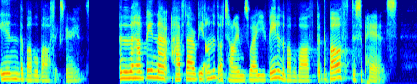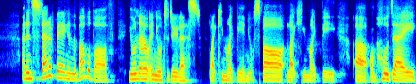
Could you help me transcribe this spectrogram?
in the bubble bath experience. And then there have been there have there been other times where you've been in the bubble bath, but the bath disappears. And instead of being in the bubble bath, you're now in your to-do list, like you might be in your spa, like you might be uh, on holiday.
